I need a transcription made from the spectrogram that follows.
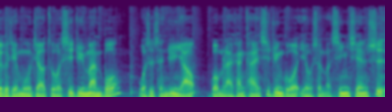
这个节目叫做《细菌曼波》，我是陈俊尧，我们来看看细菌国有什么新鲜事。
